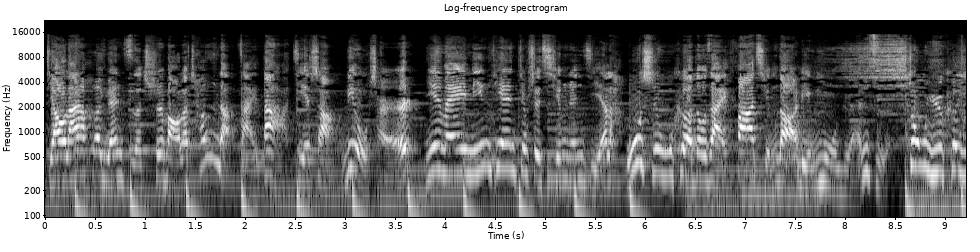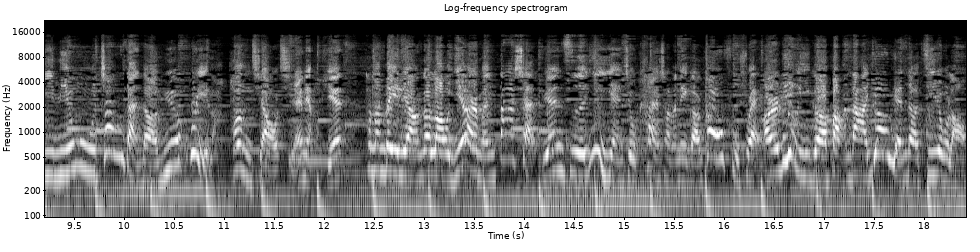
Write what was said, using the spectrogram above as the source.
小兰和原子吃饱了撑的，在大街上遛神儿，因为明天就是情人节了，无时无刻都在发情的铃木原子，终于可以明目张胆的约会了。碰巧前两天，他们被两个老爷儿们搭讪，原子一眼就看上了那个高富帅，而另一个膀大腰圆的肌肉佬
